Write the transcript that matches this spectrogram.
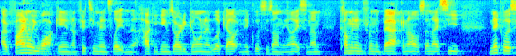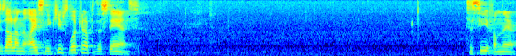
I finally walk in. I'm 15 minutes late, and the hockey game's already going. I look out, and Nicholas is on the ice, and I'm coming in from the back, and all of a sudden I see Nicholas is out on the ice, and he keeps looking up at the stands. To see if I'm there.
